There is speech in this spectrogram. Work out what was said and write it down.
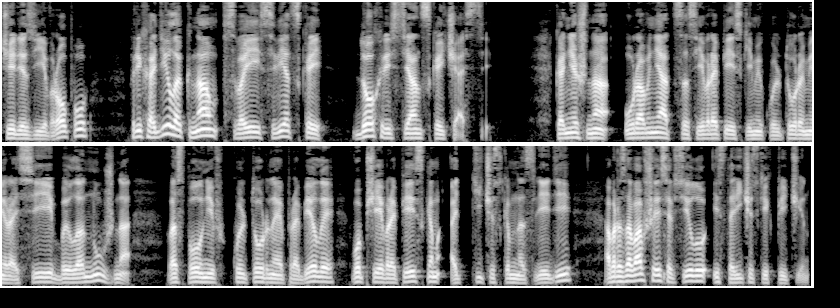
через Европу приходило к нам в своей светской дохристианской части. Конечно, уравняться с европейскими культурами России было нужно – восполнив культурные пробелы в общеевропейском аттическом наследии, образовавшиеся в силу исторических причин.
